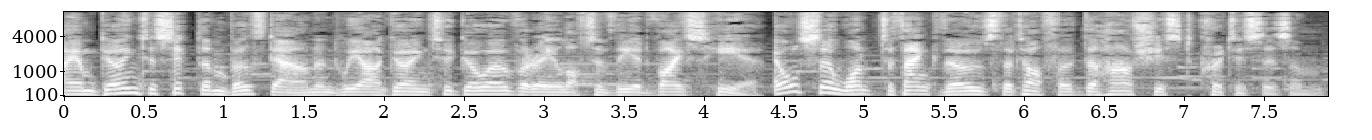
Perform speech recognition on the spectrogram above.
I am going to sit them both down and we are going to go over a lot of the advice here. I also want to thank those that offered the harshest criticism.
